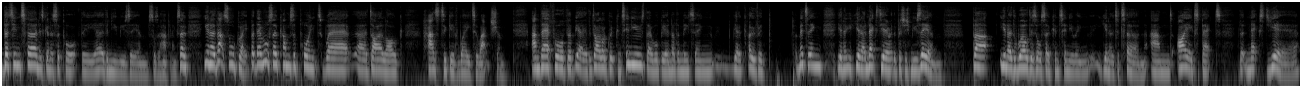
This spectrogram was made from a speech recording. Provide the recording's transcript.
that in turn is going to support the uh, the new museum sort of happening. So you know that's all great, but there also comes a point where uh, dialogue has to give way to action. And therefore, the yeah, the dialogue group continues. There will be another meeting, you know, COVID permitting, you know, you know, next year at the British Museum. But you know, the world is also continuing, you know, to turn, and I expect that next year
